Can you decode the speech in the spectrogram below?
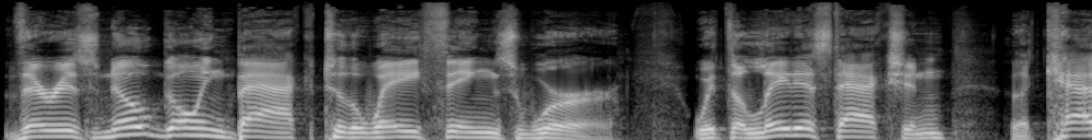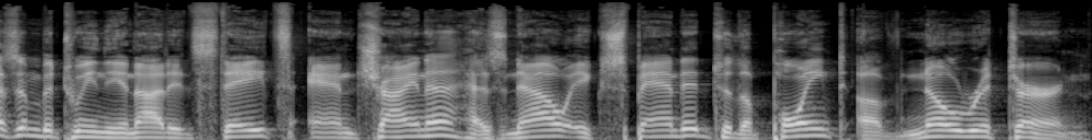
there is no going back to the way things were. With the latest action, the chasm between the United States and China has now expanded to the point of no return.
